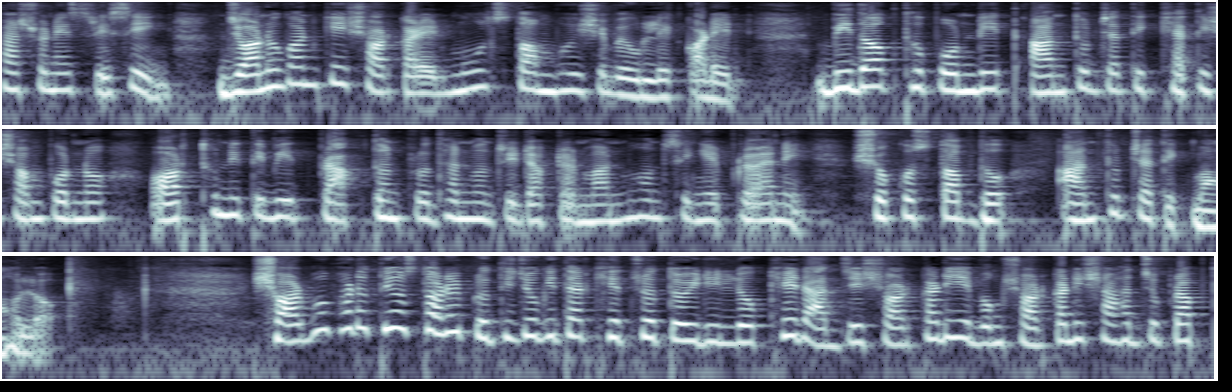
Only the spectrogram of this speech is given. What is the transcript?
ভাষণে শ্রী সিং জনগণকেই সরকারের মূল স্তম্ভ হিসেবে উল্লেখ করেন। বিদগ্ধ পণ্ডিত, আন্তর্জাতিক খ্যাতিসম্পন্ন অর্থনীতিবিদ, প্রাক্তন প্রধানমন্ত্রী ড মনমোহন সিং এর প্রয়াণে শোকস্তব্ধ আন্তর্জাতিক মহল। সর্বভারতীয় স্তরে প্রতিযোগিতার ক্ষেত্র তৈরির লক্ষ্যে রাজ্যে সরকারি এবং সরকারি সাহায্যপ্রাপ্ত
